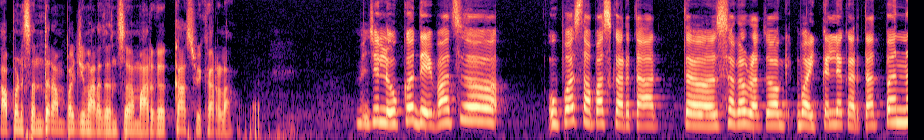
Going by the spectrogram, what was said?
आपण संत रामपालजी महाराजांचा मार्ग का स्वीकारला? म्हणजे लोक देवाचं उपास करतात तर सगळं व्रत वैकल्य करतात पण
